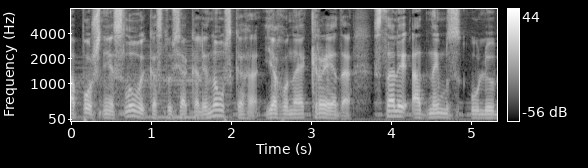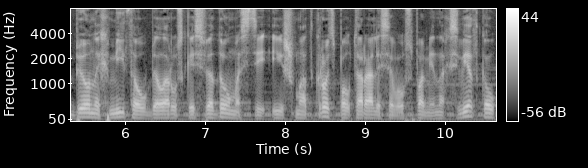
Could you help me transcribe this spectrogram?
Апошнія словы кастуся каліноўскага ягоная крэда сталі адным з улюбёных мітаў беларускай свядомасці і шматкроць паўтараліся ва ўспамінах сведкаў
